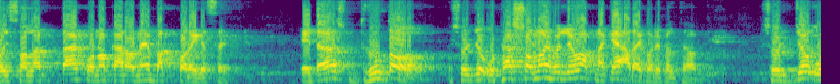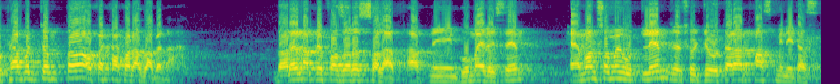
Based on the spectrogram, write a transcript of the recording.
ওই সলাদটা কোনো কারণে বাদ পড়ে গেছে, এটা দ্রুত সূর্য ওঠার সময় হলেও আপনাকে আদায় করে ফেলতে হবে। সূর্য উঠা পর্যন্ত অপেক্ষা করা যাবে না। ধরেন আপনি ফজরের সলাদ আপনি ঘুমাই রয়েছেন এমন সময় উঠলেন যে সূর্য ওঠার আর পাঁচ মিনিট আছে।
